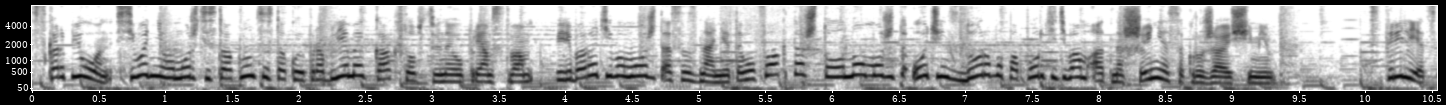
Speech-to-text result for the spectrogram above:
Скорпион. Сегодня вы можете столкнуться с такой проблемой, как собственное упрямство. Перебороть его может осознание того факта, что оно может очень здорово попортить вам отношения с окружающими. Стрелец.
